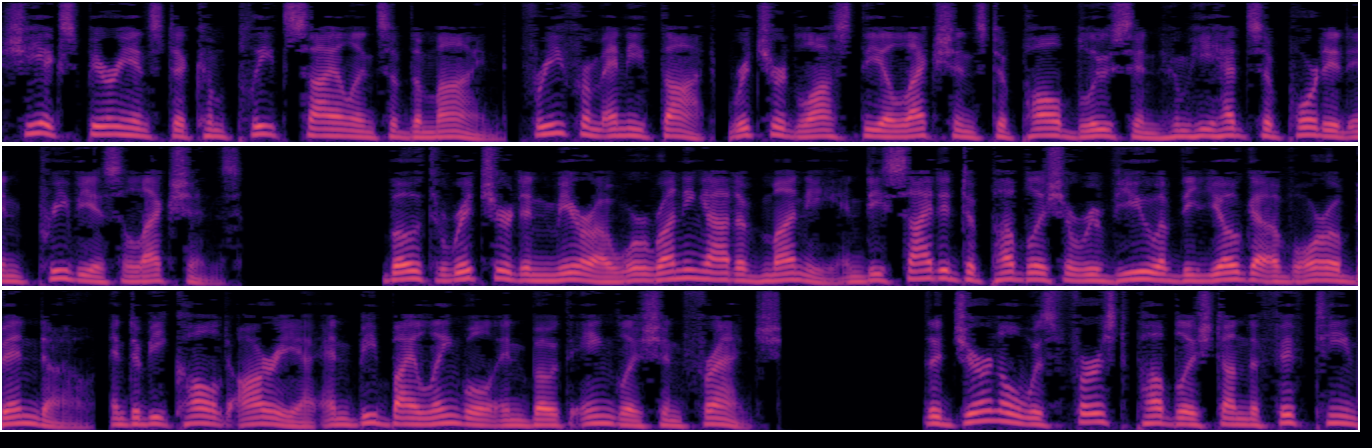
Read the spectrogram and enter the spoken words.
she experienced a complete silence of the mind, free from any thought. Richard lost the elections to Paul Bluysen, whom he had supported in previous elections. Both Richard and Mira were running out of money and decided to publish a review of the Yoga of Aurobindo, and to be called Arya and be bilingual in both English and French. The journal was first published on 15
